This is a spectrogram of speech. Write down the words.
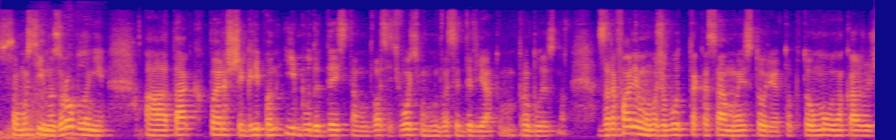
самостійно зроблені. А так, перший Гріпен І буде десь там у 28-му, 29-му приблизно. З Рафаліми може бути така сама історія. Тобто, умовно кажучи,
